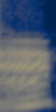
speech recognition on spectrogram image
Huh?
